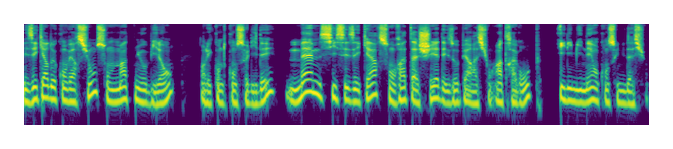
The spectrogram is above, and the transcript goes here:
Les écarts de conversion sont maintenus au bilan dans les comptes consolidés, même si ces écarts sont rattachés à des opérations intragroupes éliminées en consolidation.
